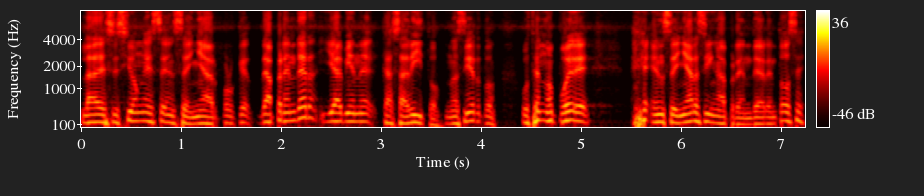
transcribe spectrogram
la decisión es enseñar, porque de aprender ya viene casadito, ¿no es cierto? Usted no puede enseñar sin aprender. Entonces,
